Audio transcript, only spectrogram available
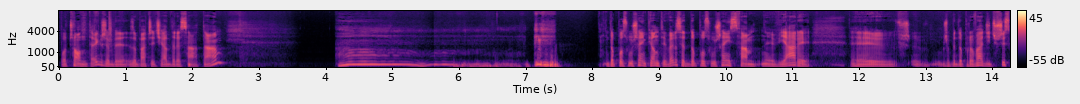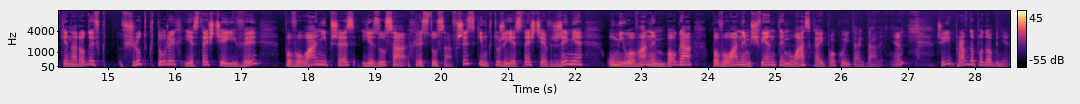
początek, żeby zobaczyć adresata. Do posłuszeństwa, piąty werset, do posłuszeństwa wiary żeby doprowadzić wszystkie narody, wśród których jesteście i wy, powołani przez Jezusa Chrystusa. Wszystkim, którzy jesteście w Rzymie, umiłowanym Boga, powołanym świętym, łaska i pokój i tak dalej. Nie? Czyli prawdopodobnie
